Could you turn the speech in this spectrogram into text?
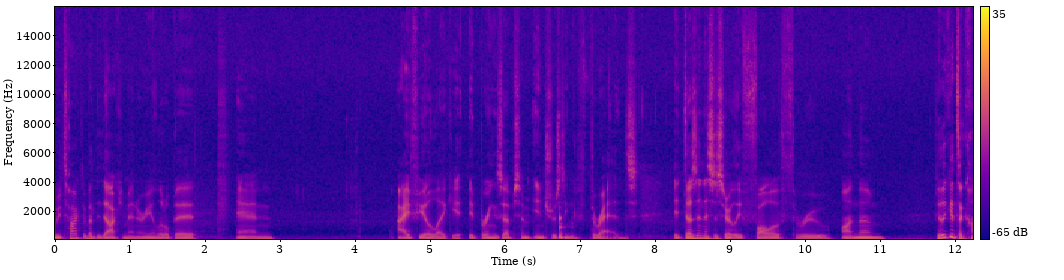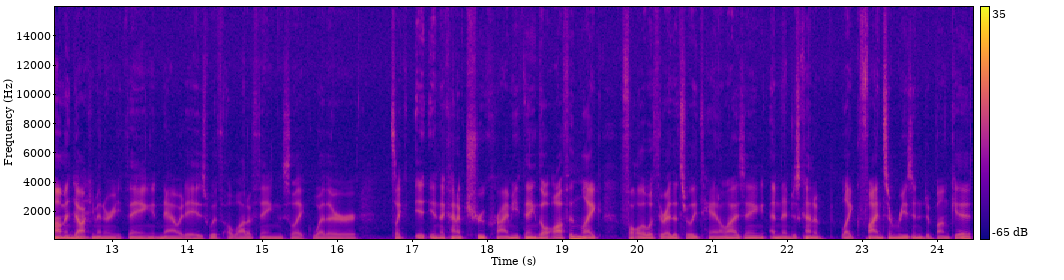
we talked about the documentary a little bit, and I feel like it, it brings up some interesting threads. It doesn't necessarily follow through on them. I feel like it's a common Mhm. documentary thing nowadays with a lot of things, like whether it's like in the kind of true crimey thing, they'll often like follow a thread that's really tantalizing and then just kind of like find some reason to debunk it.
